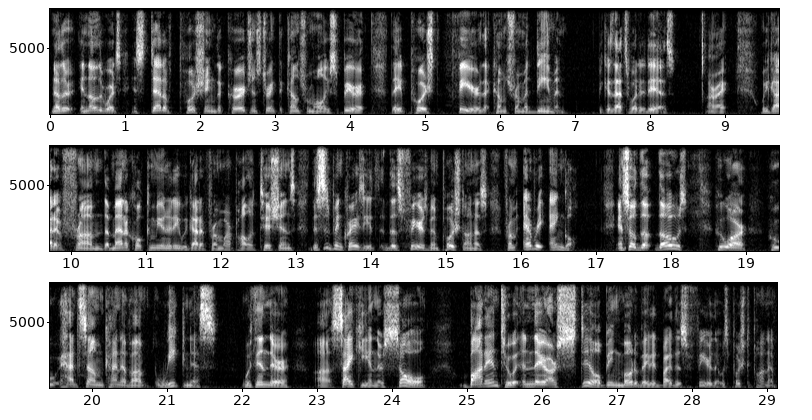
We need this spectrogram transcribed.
In other, in other words, instead of pushing the courage and strength that comes from Holy Spirit, they pushed fear that comes from a demon, because that's what it is. All right. We got it from the medical community. We got it from our politicians. This has been crazy. This fear has been pushed on us from every angle. And so the, those who are who had some kind of a weakness within their uh, psyche and their soul bought into it and they are still being motivated by this fear that was pushed upon them.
